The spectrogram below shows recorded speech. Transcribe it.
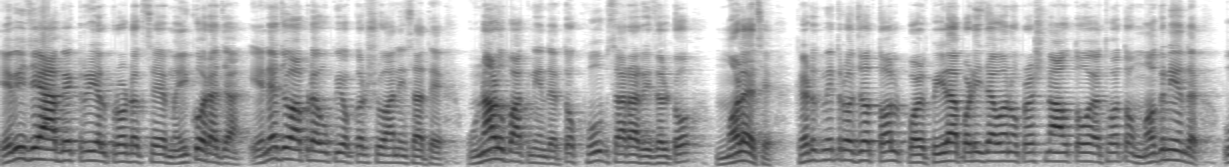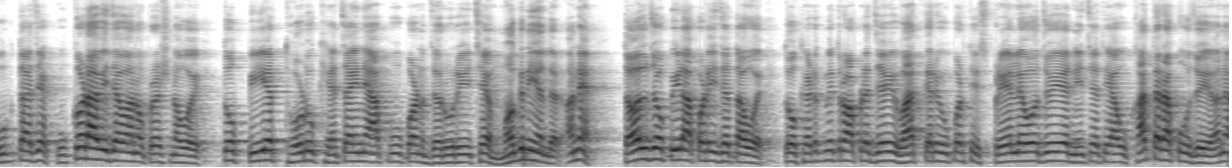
એવી જે આ બેક્ટેરિયલ પ્રોડક્ટ છે મૈકોરાજા એને જો આપણે ઉપયોગ કરશું આની સાથે, ઉનાળુ પાકની અંદર તો ખૂબ સારા રિઝલ્ટો મળે છે. ખેડૂત મિત્રો, જો તલ પીળા પડી જવાનો પ્રશ્ન આવતો હોય અથવા તો મગની અંદર ઉગતા જે કુકડ આવી જવાનો પ્રશ્ન હોય, તો પિયત થોડું ખેંચાઈને આપવું પણ જરૂરી છે મગની અંદર. અને તલ જો પીળા પડી જતા હોય, તો ખેડૂત મિત્રો આપણે જેવી વાત કરી ઉપરથી સ્પ્રે લેવો જોઈએ, નીચેથી આવું ખાતર આપવું જોઈએ અને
